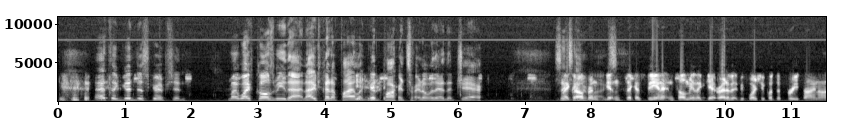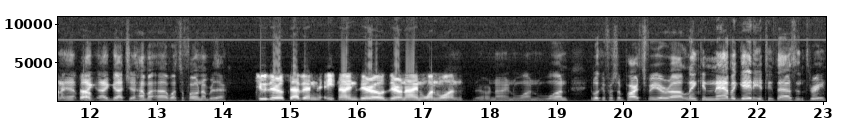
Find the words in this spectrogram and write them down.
That's a good description. My wife calls me that. I've got a pile of good parts right over there in the chair. My 600 girlfriend's bucks. getting sick of seeing it and told me to get rid of it before she puts a free sign on it. Yep, so I, I got you. How uh, What's the phone number there? Two zero seven eight nine zero zero nine one one. Zero nine one one. You're looking for some parts for your uh, Lincoln Navigator, your 2003.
